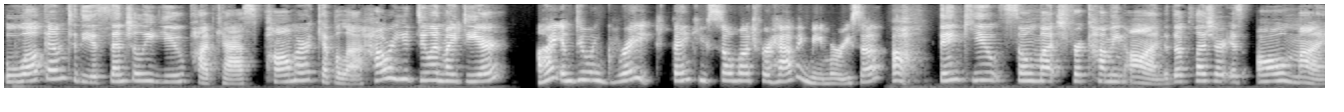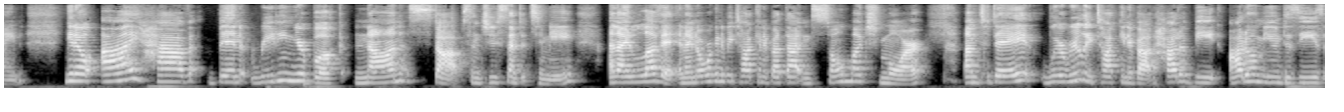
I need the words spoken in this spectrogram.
Welcome to the Essentially You podcast, Palmer Kippola. How are you doing, my dear? I am doing great. Thank you so much for having me, Mariza. Oh, thank you so much for coming on. The pleasure is all mine. You know, I have been reading your book nonstop since you sent it to me, and I love it. And I know we're going to be talking about that and so much more. Um, today, we're really talking about how to beat autoimmune disease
